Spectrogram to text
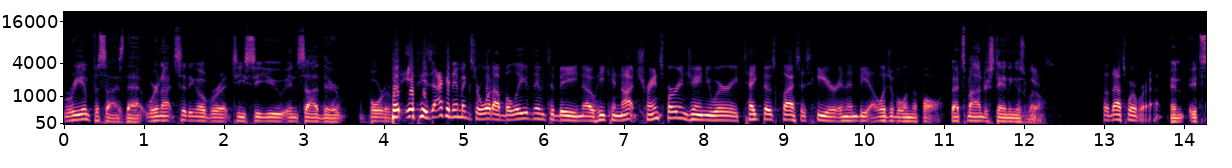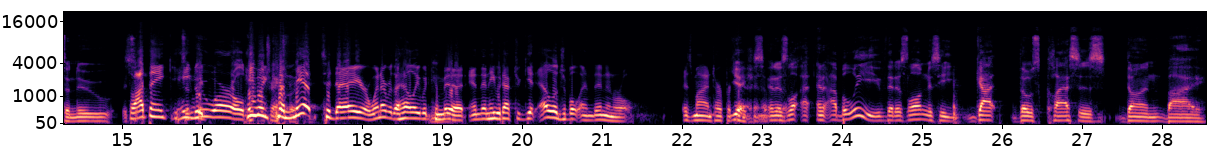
reemphasize that we're not sitting over at TCU inside their board of. But if his academics are what I believe them to be, no, he cannot transfer in January, take those classes here, and then be eligible in the fall. that's my understanding as well. Yes. So that's where we're at. and it's a new. It's So a- I think it's he a new world He would transfer. Mm-hmm. commit today or whenever the hell he would commit, and then he would have to get eligible and then enroll. Is my interpretation. Yes, and as this. lo- and I believe that as long as he got those classes done by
